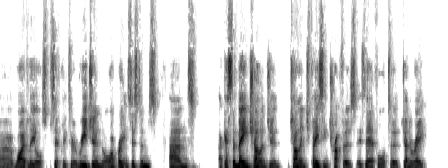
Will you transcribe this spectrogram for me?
uh, widely or specifically to a region or operating systems. And I guess the main challenge challenge facing traffers is therefore to generate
